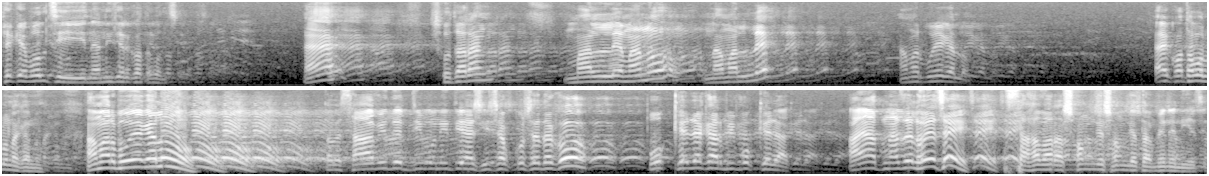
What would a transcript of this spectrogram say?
থেকে বলছি না নিজের কথা বলছি? হ্যাঁ? সুতরাং মানলে মানো, না মানলে আমার বয়ে গেল। কথা বলো না কেন? আমার বয়ে গেল। তবে সাহাবিদের জীবন ইতিহাস হিসাব কষে দেখো, পক্ষে যাক আর বিপক্ষে যাক। আয়াত নাজেল হয়েছে? সাহাবারা সঙ্গে সঙ্গে তা মেনে নিয়েছে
